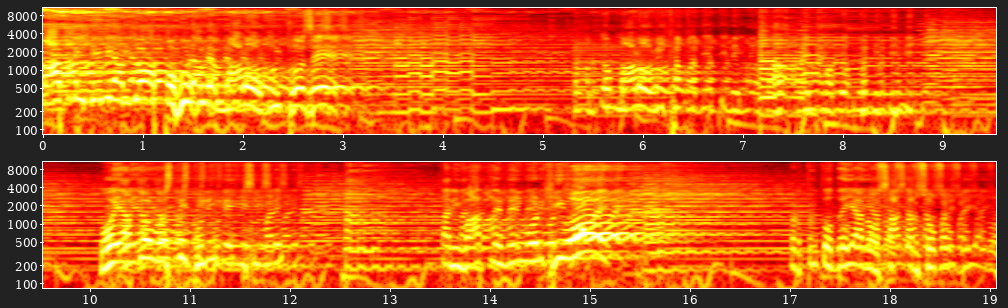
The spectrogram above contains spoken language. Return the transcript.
બાપની દેવી આમ જો આ પહોળાવે માળો ગૂથો છે આમ તો માળો વિખાવા દેતી નહીં મારા બાપ રાઈતમાં બની દીધી હોય આમ જો વસ્તી ભૂલી ગઈ છે મળી તારી વાતને નહીં ઓળખી હોય પણ તું તો દયાનો સાગર છો મળી દયાનો.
